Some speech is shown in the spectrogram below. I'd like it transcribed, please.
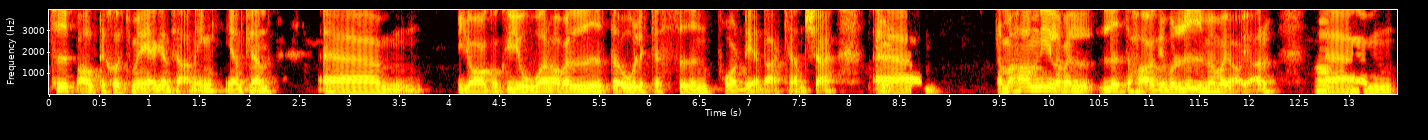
typ alltid skött min egen träning egentligen. Mm. Um, jag och Joar har väl lite olika syn på det där kanske. Um, ja, men han gillar väl lite högre volym än vad jag gör. Um,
